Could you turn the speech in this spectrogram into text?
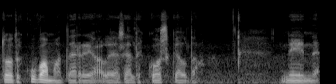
tuota kuvamateriaalia sieltä koskelta, niin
